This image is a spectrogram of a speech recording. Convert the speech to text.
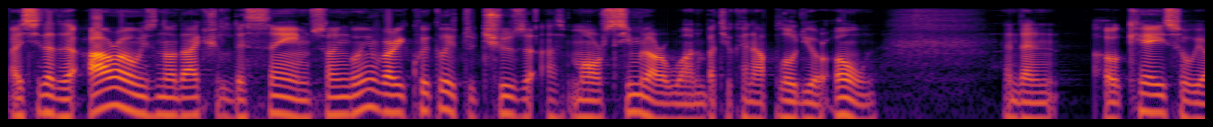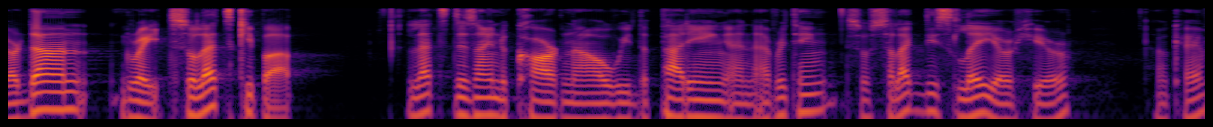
I see that the arrow is not actually the same, so I'm going very quickly to choose a more similar one, but you can upload your own. And then, okay, so we are done. Great, so let's keep up. Let's design the card now with the padding and everything. So select this layer here, okay?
